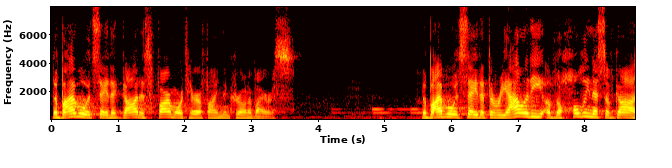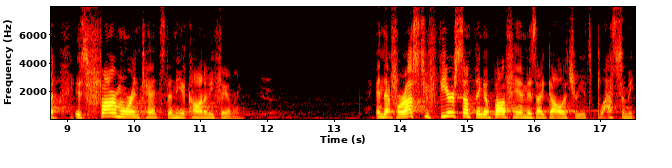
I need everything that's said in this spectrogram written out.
the Bible would say that God is far more terrifying than coronavirus the Bible would say that the reality of the holiness of God is far more intense than the economy failing. And that for us to fear something above him is idolatry, it's blasphemy.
